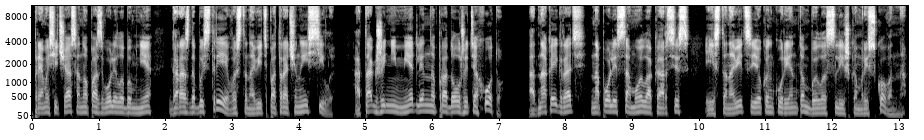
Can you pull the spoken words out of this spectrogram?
Прямо сейчас оно позволило бы мне гораздо быстрее восстановить потраченные силы, а также немедленно продолжить охоту, однако играть на поле самой Лакарсис и становиться ее конкурентом было слишком рискованно.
